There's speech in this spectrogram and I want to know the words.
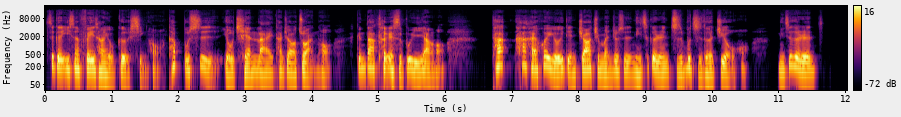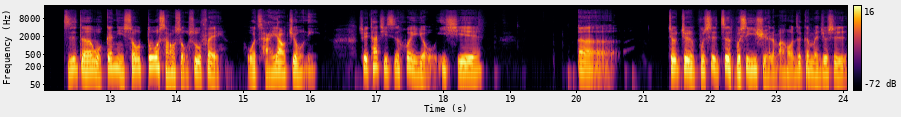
这个医生非常有个性哈，他不是有钱来他就要赚哈，跟 Doctor S 不一样哦。他他还会有一点 judgment，就是你这个人值不值得救？哦，你这个人值得我跟你收多少手术费，我才要救你？所以他其实会有一些，呃，就就不是这不是医学的嘛，哦，这根本就是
